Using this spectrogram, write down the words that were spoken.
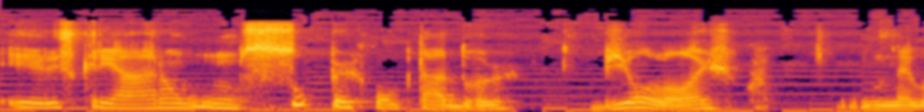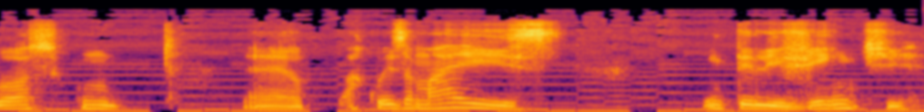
Eles criaram um supercomputador biológico, um negócio com é, a coisa mais inteligente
